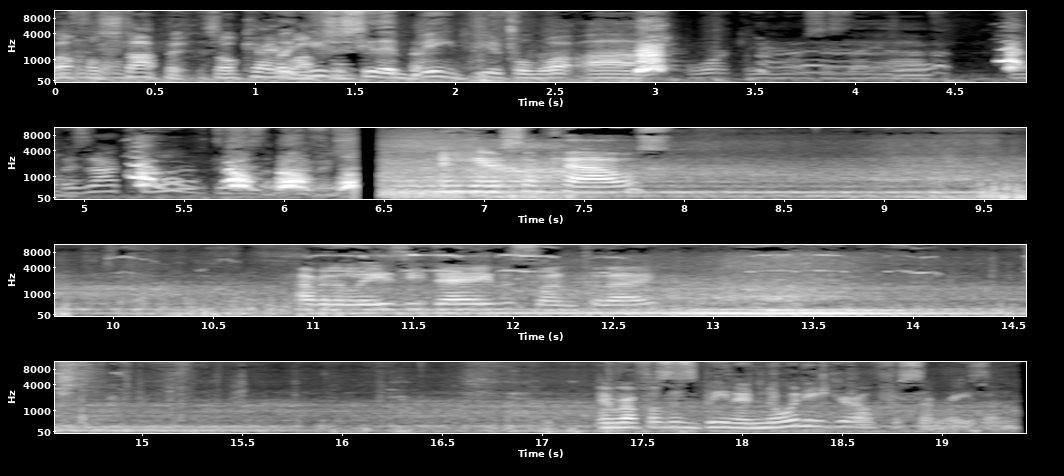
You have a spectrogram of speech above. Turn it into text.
Ruffles, Okay. stop it. It's okay, But Ruffles. you should see the big, beautiful uh, working horses they have. Is that cool? This is Amish. And here's some cows. Having a lazy day in the sun today. And Ruffles is being a naughty girl for some reason.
